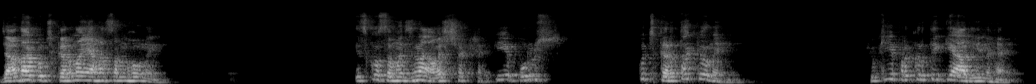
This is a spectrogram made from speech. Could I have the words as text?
ज़्यादा कुछ करना यहाँ संभव नहीं। इसको समझना आवश्यक है कि ये पुरुष कुछ करता क्यों नहीं? क्योंकि ये प्रकृति के अधीन है।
